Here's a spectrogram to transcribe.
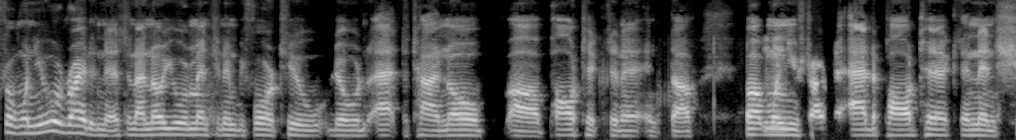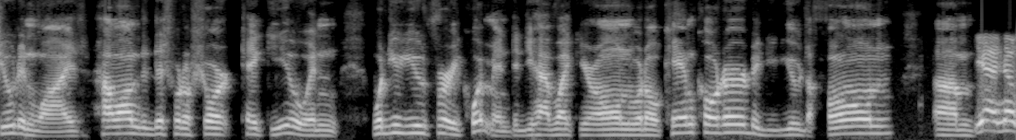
so when you were writing this, and I know you were mentioning before too, there was at the time no uh, politics in it and stuff. But mm-hmm. when you start to add the politics and then shooting wise, how long did this little short take you? And what do you use for equipment? Did you have like your own little camcorder? Did you use a phone? Um, yeah, no.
